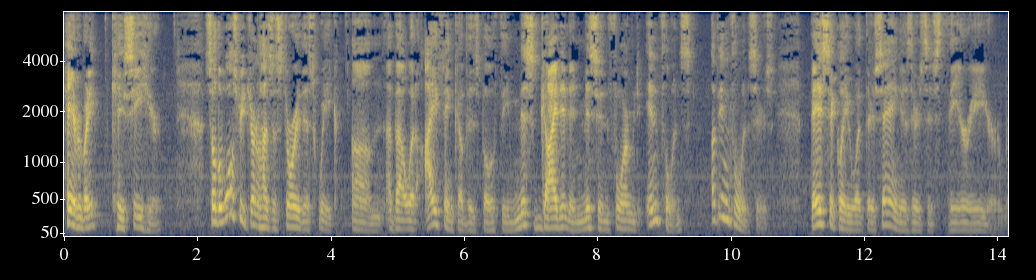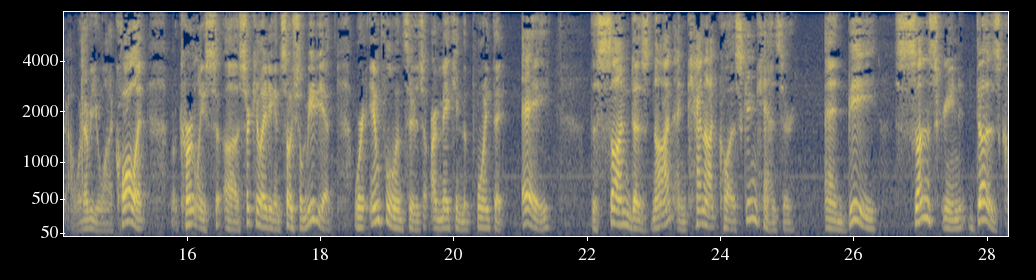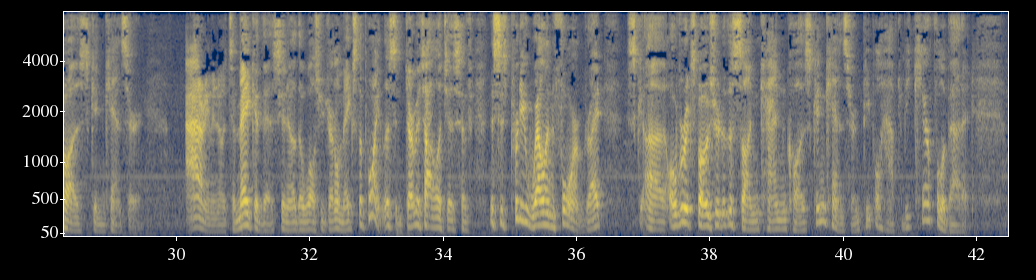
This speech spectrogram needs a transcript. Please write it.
Hey everybody, KC here. So the Wall Street Journal has a story this week um, about what I think of as both the misguided and misinformed influence of influencers. Basically, what they're saying is there's this theory, or whatever you want to call it, currently uh, circulating in social media, where influencers are making the point that A, the sun does not and cannot cause skin cancer, and B, sunscreen does cause skin cancer. I don't even know what to make of this. You know, the Wall Street Journal makes the point. Listen, dermatologists have, this is pretty well informed, right? Uh, overexposure to the sun can cause skin cancer and people have to be careful about it.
